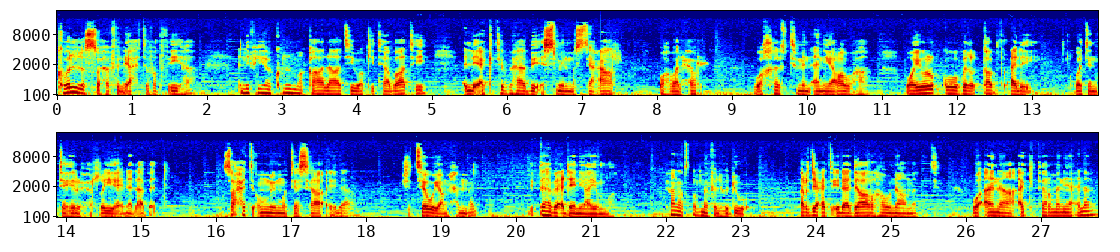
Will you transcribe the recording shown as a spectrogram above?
كل الصحف اللي أحتفظ فيها. اللي فيها كل مقالاتي وكتاباتي اللي أكتبها باسمي المستعار وهو الحر وخفت من أن يروها ويلقوا بالقبض علي وتنتهي الحرية إلى الأبد. صاحت أمي متسائلة شو تسوي يا محمد؟ قلت لها بعدين يا يمه كانت قمة في الهدوء. رجعت إلى دارها ونامت وأنا أكثر من يعلم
